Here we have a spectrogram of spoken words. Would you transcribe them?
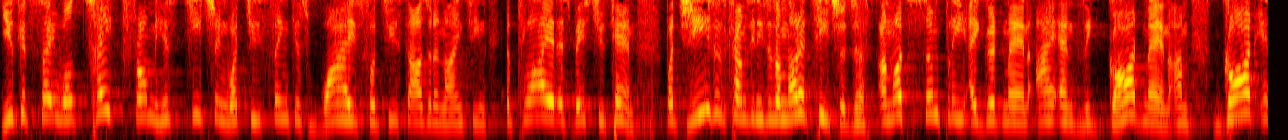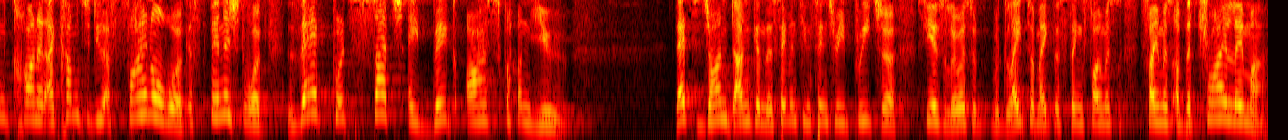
you could say, well, take from his teaching what you think is wise for 2019, apply it as best you can. But Jesus comes in, he says, I'm not a teacher just. I'm not simply a good man. I am the God man. I'm God incarnate. I come to do a final work, a finished work. That puts such a big ask on you That's John Duncan, the 17th century preacher. C.S. Lewis would, would, later make this thing famous, famous of the trilemma.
